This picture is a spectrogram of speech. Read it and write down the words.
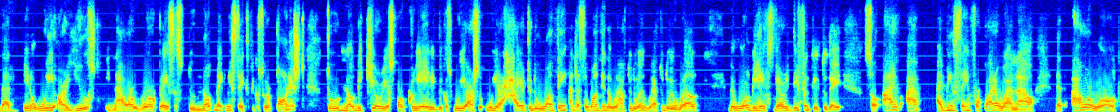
that you know we are used in our workplaces to not make mistakes because we're punished to not be curious or creative because we are we are hired to do one thing and that's the one thing that we have to do and we have to do it well the world behaves very differently today so i've, I've I've been saying for quite a while now that our world,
